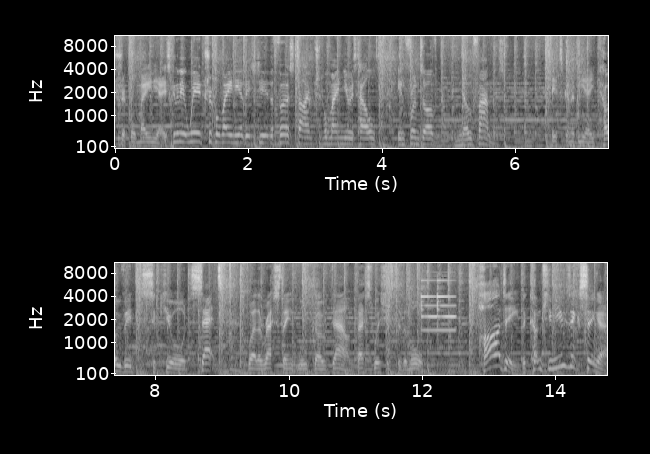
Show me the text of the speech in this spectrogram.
Triple Mania. It's going to be a weird Triple Mania this year. The first time Triple Mania is held in front of no fans. It's going to be a COVID secured set where the wrestling will go down. Best wishes to them all. Hardy, the country music singer,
